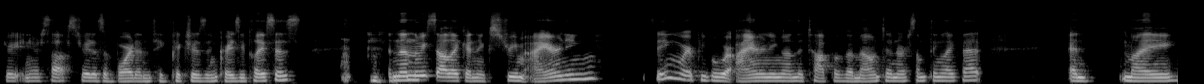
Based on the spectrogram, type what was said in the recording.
straighten yourself straight as a board and take pictures in crazy places. and then we saw like an extreme ironing thing where people were ironing on the top of a mountain or something like that. And my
